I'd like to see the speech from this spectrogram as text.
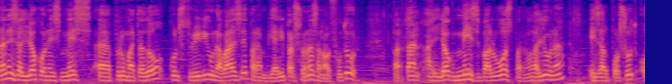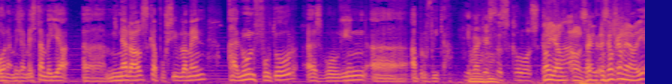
tant és el lloc on és més eh, prometedor construir-hi una base per enviar-hi persones en el futur. Per tant, el lloc més valuós per anar a la Lluna és el Pol Sud, on a més a més també hi ha eh, minerals que possiblement en un futur es vulguin eh, aprofitar. I amb aquestes colors... No, i el, el, és el que anava a dir,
